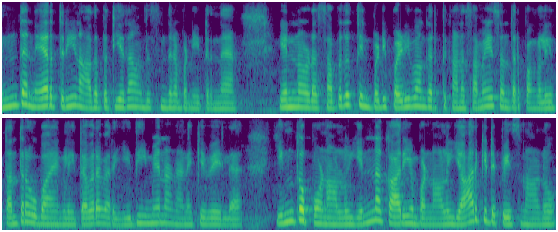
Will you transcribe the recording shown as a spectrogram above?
எந்த நேரத்துலையும் நான் அதை பற்றியே தான் வந்து சிந்தனை பண்ணிட்டு இருந்தேன். என்னோட சபதத்தின்படி பழிவாங்கிறதுக்கான சமய சந்தர்ப்பங்களையும் தந்திர உபாயங்களையும் தவிர வேறு எதையுமே நான் நினைக்கவே இல்லை. எங்கே போனாலும் என்ன காரியம் பண்ணாலும் யார்கிட்ட பேசினாலும்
